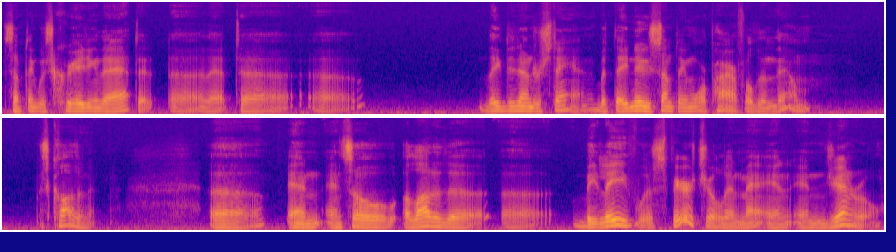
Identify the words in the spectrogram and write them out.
something was creating that that uh, that uh, uh, they didn't understand, but they knew something more powerful than them was causing it. Uh, and and so a lot of the belief was spiritual in in, in general,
